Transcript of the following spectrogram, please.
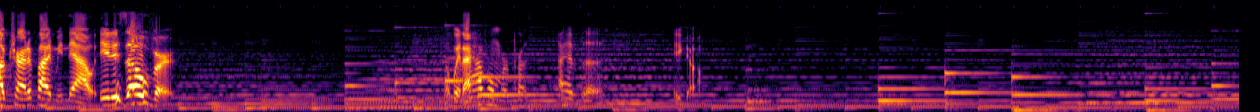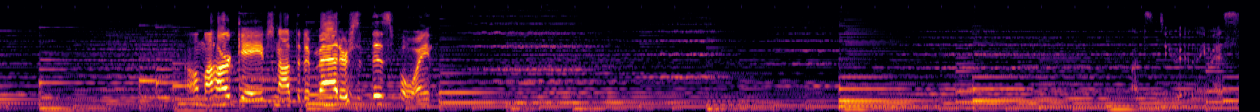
Stop trying to find me now. It is over. Oh wait, I have one more present. I have the. Here you go. Oh, my heart gauge. Not that it matters at this point. Let's do it anyways.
